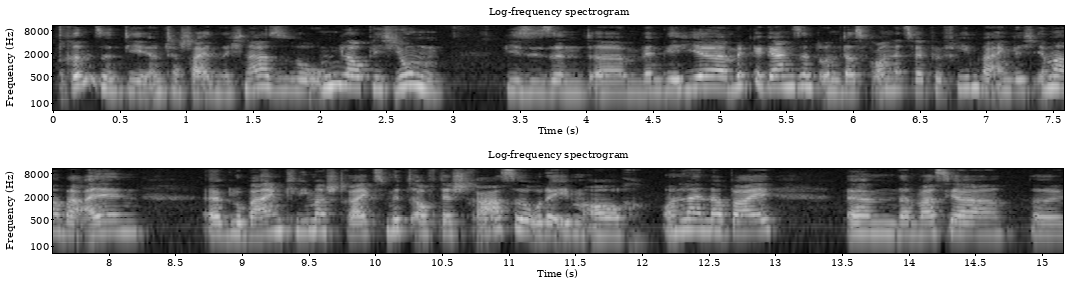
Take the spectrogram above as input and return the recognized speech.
drin sind, die unterscheiden sich, ne? Also so unglaublich jung, wie sie sind. Ähm, wenn wir hier mitgegangen sind und das Frauennetzwerk für Frieden war eigentlich immer bei allen äh, globalen Klimastreiks mit auf der Straße oder eben auch online dabei, ähm, dann war es ja äh,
